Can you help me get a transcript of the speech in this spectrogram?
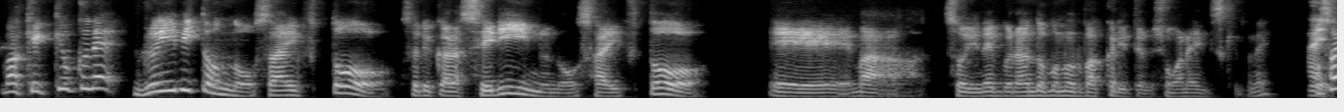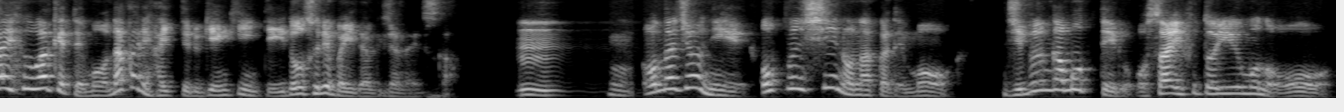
まあ結局ね、ルイ・ヴィトンのお財布と、それからセリーヌのお財布と、えー、まあ、そういうね、ブランド物ばっかり言ってるのしょうがないんですけどね。はいお財布分けても中に入ってる現金って移動すればいいだけじゃないですか。うん。うん、同じように、 OpenSea の中でも、自分が持っているお財布というものを、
